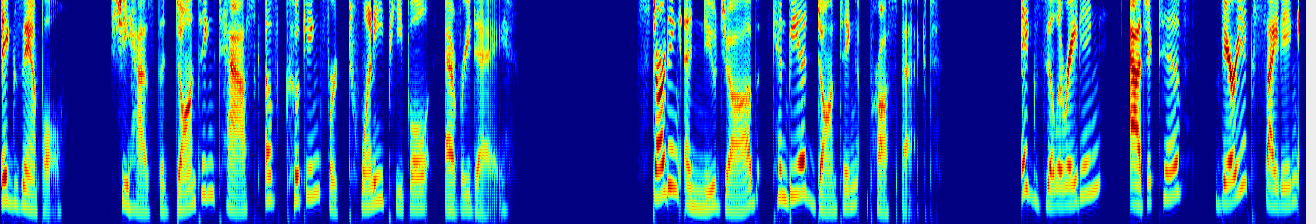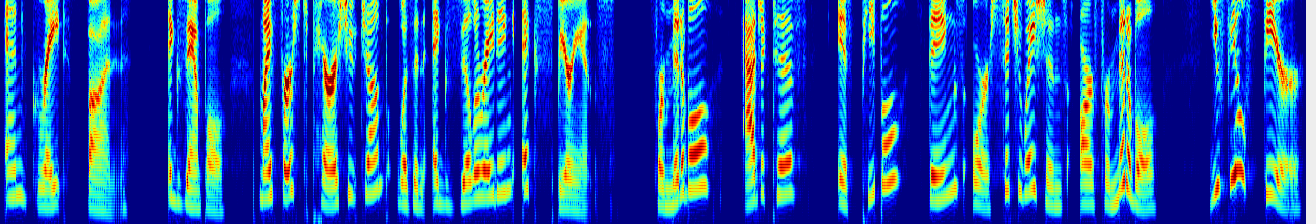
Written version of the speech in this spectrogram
Example She has the daunting task of cooking for 20 people every day. Starting a new job can be a daunting prospect. Exhilarating, adjective, very exciting, and great fun. Example My first parachute jump was an exhilarating experience. Formidable, adjective, if people, things, or situations are formidable, you feel fear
